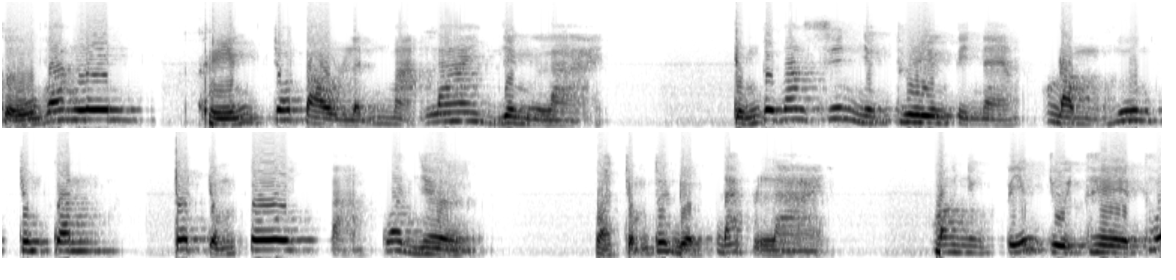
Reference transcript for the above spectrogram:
cứu vang lên, khiến cho tàu lệnh mã lai dừng lại. Chúng tôi van xin những thuyền tị nạn đồng hương chung quanh cho chúng tôi tạm qua nhờ và chúng tôi được đáp lại bằng những tiếng chửi thề thô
